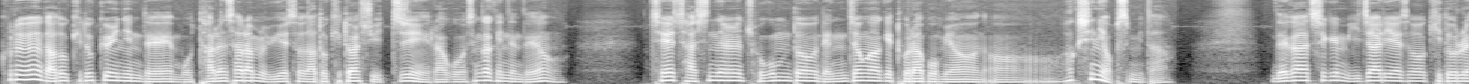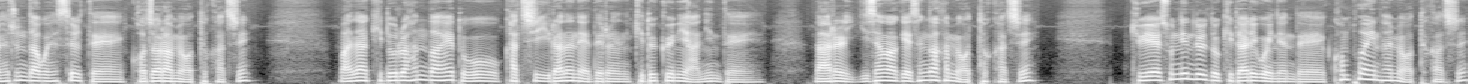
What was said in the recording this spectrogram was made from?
그래, 나도 기독교인인데 뭐 다른 사람을 위해서 나도 기도할 수 있지 라고 생각했는데요. 제 자신을 조금 더 냉정하게 돌아보면 어, 확신이 없습니다. 내가 지금 이 자리에서 기도를 해준다고 했을 때 거절하면 어떡하지? 만약 기도를 한다 해도 같이 일하는 애들은 기독교인이 아닌데 나를 이상하게 생각하면 어떡하지? 뒤에 손님들도 기다리고 있는데 complain 하면 어떡하지?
